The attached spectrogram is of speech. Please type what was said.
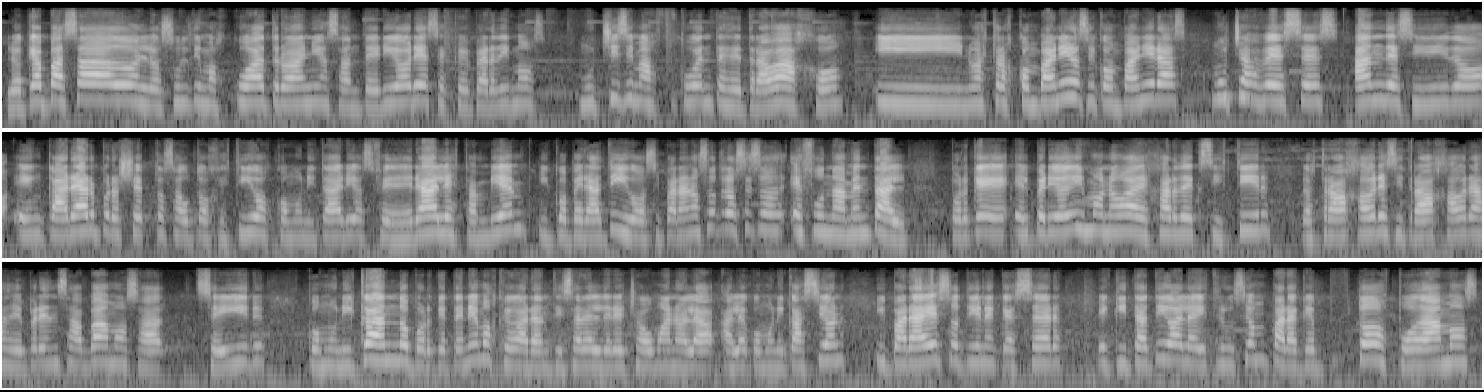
Lo que ha pasado en los últimos cuatro años anteriores es que perdimos muchísimas fuentes de trabajo y nuestros compañeros y compañeras muchas veces han decidido encarar proyectos autogestivos comunitarios federales también y cooperativos. Y para nosotros eso es fundamental porque el periodismo no va a dejar de existir, los trabajadores y trabajadoras de prensa vamos a seguir comunicando porque tenemos que garantizar el derecho humano a la, comunicación y para eso tiene que ser equitativa la distribución para que todos podamos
